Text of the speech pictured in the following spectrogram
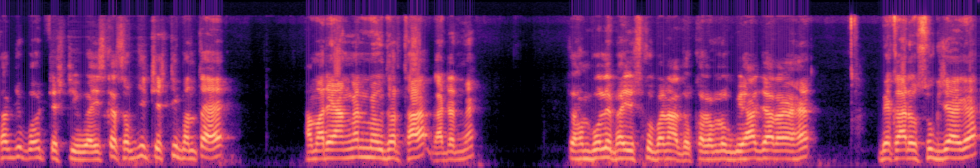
सब्ज़ी बहुत टेस्टी हुआ। इसका सब्ज़ी टेस्टी बनता है। हमारे आँगन में उधर था, गार्डन में। तो हम बोले, भाई इसको बना दो। कल हम लोग बिहार जा रहे हैं। बेकार वो सूख जाएगा।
